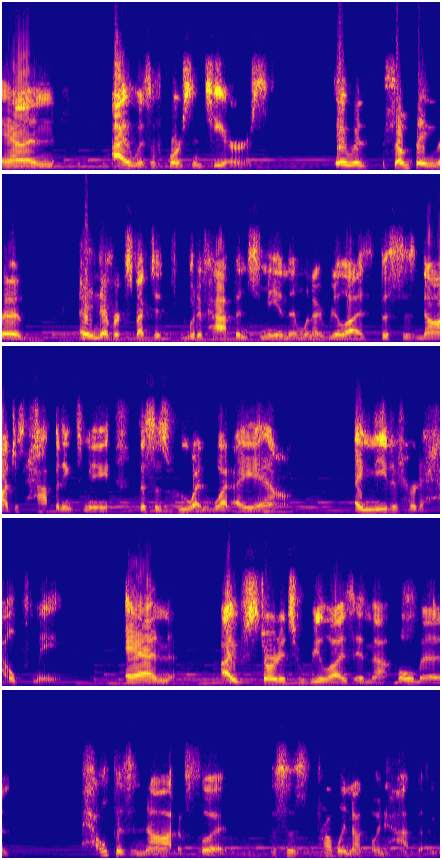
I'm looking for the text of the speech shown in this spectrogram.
And I was, of course, in tears. It was something that I never expected would have happened to me. And then when I realized this is not just happening to me, this is who and what I am, I needed her to help me. And I started to realize in that moment help is not afoot. This is probably not going to happen.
